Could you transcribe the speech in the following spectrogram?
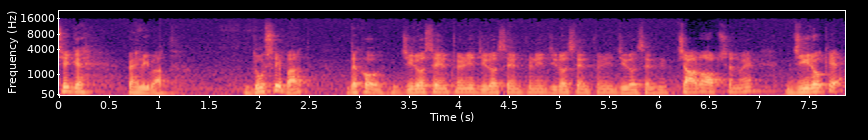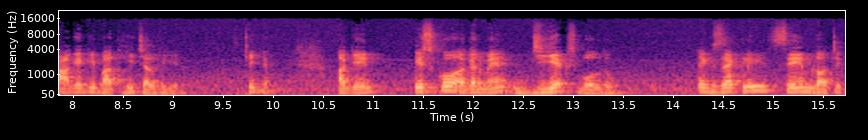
ठीक है? पहली बात। दूसरी बात, देखो ज़ीरो से इन्फिनिटी ज़ीरो से इन्फिनिटी ज़ीरो से इन्फिनिटी ज़ीरो से इन्फिनिटी चारों ऑप्शन में ज़ीरो के आगे की बात ही चल रही है। ठीक है? अगेन इसको अगर मैं जी एक्स बोल दूँ एग्जैक्टली सेम लॉजिक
